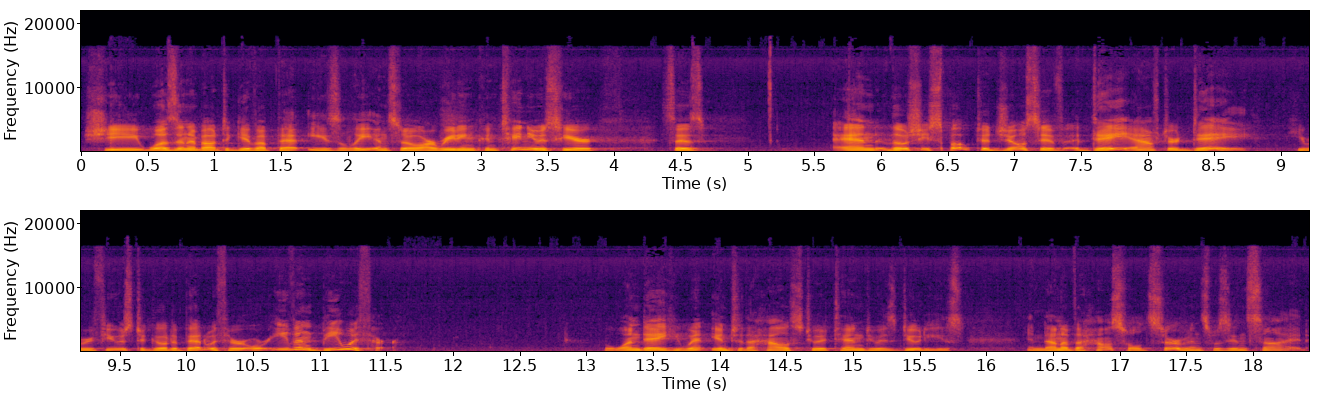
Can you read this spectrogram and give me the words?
She wasn't about to give up that easily. And so our reading continues here. It says, And though she spoke to Joseph day after day, he refused to go to bed with her or even be with her. But one day he went into the house to attend to his duties, and none of the household servants was inside.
